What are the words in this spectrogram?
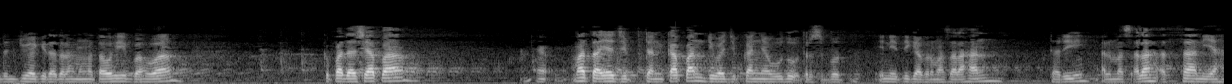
dan juga kita telah mengetahui bahwa kepada siapa eh, mata yajib dan kapan diwajibkannya wudu tersebut. Ini tiga permasalahan dari al-masalah ats-tsaniyah.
